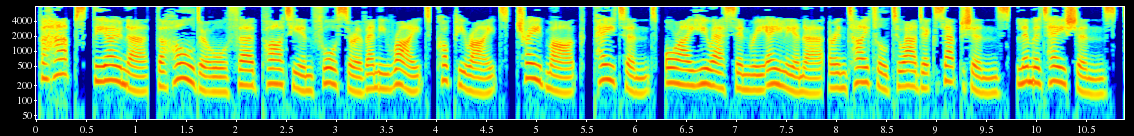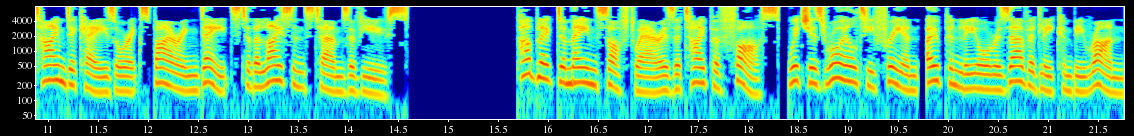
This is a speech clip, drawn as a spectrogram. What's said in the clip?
Perhaps, the owner, the holder or third-party enforcer of any right copyright, trademark, patent, or ius in re aliena are entitled to add exceptions, limitations, time decays or expiring dates to the license terms of use. Public domain software is a type of FOSS, which is royalty-free and, openly or reservedly can be run,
